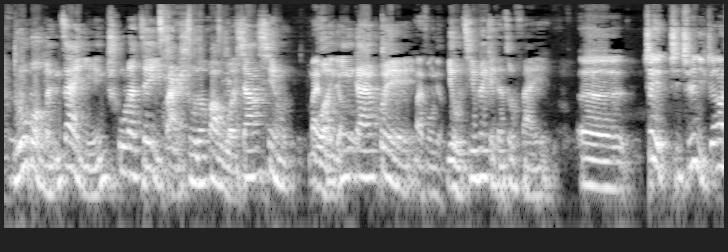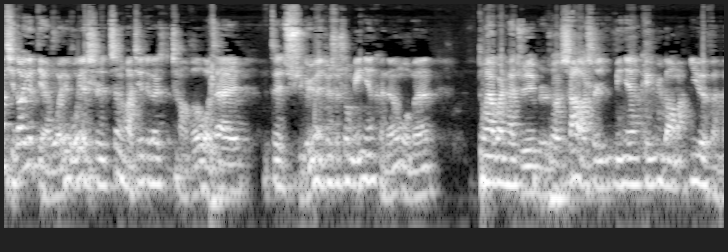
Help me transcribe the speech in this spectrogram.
如果文在寅出了这一版书的话，我相信我应该会有机会给他做翻译。呃，这其实你刚刚提到一个点，我也我也是正好借这个场合，我再再许个愿，就是说明年可能我们。东亚观察局，比如说沙老师，明年可以预告吗？一月份，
